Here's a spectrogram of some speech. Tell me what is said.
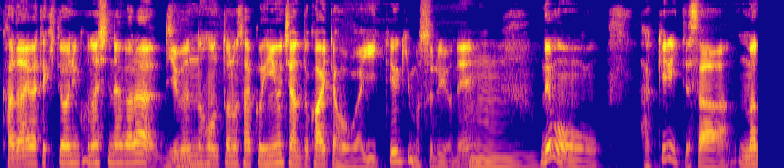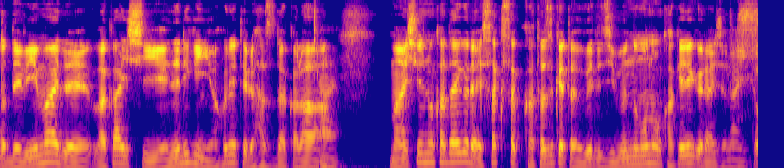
課題は適当にこなしながら自分の本当の作品をちゃんと書いた方がいいっていう気もするよね。うん。でも、はっきり言ってさ、まだデビュー前で若いし、エネルギーに溢れてるはずだから、はい毎週の課題ぐらいサクサク片付けた上で自分のものを書けるぐらいじゃないと、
